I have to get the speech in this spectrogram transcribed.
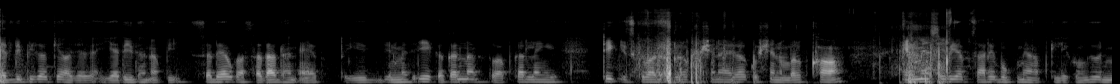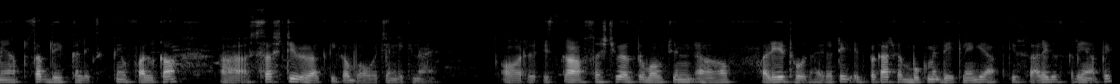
यद्यपि का क्या हो जाएगा, यदि धन अपी, सदैव का सदा धन ऐप तो ये इनमें से एक करना तो आप कर लेंगे। ठीक, इसके बाद अगला क्वेश्चन आएगा क्वेश्चन नंबर खा इनमें से भी आप सारे बुक में आपकी लिखोगे, उनमें आप सब देख कर लिख सकते हैं। फल का षष्ठी विभक्ति का बहुवचन लिखना है। और इसका षष्ठी विभक्ति बहुवचन फलित हो जाएगा, ठीक? इस प्रकार से आप बुक में देख लेंगे, आपकी सारे के सारे यहाँ पे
